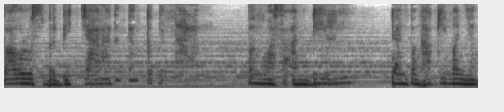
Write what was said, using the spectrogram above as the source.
Paulus berbicara tentang penguasaan diri, dan penghakiman yang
